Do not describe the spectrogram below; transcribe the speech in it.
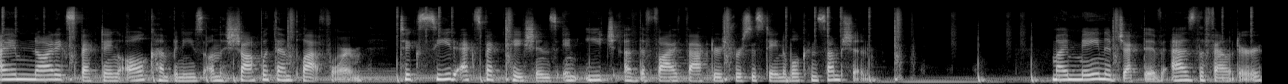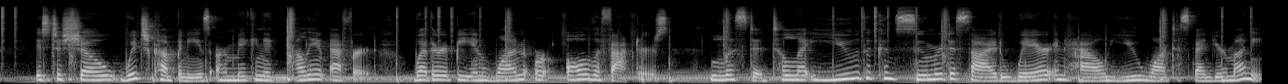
I am not expecting all companies on the Shop with M platform to exceed expectations in each of the five factors for sustainable consumption. My main objective as the founder is to show which companies are making a gallant effort, whether it be in one or all the factors listed, to let you, the consumer, decide where and how you want to spend your money.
